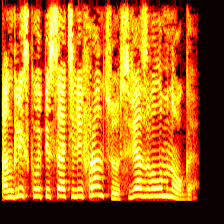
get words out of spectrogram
Английского писателя и Францию связывало многое.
